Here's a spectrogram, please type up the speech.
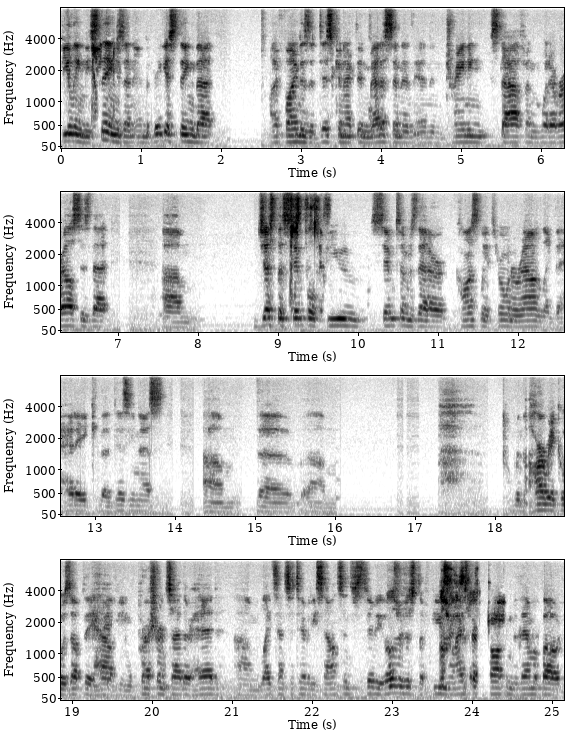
feeling these things. And, and the biggest thing that I find is a disconnect in medicine and, and in training staff and whatever else is that um, just the simple few symptoms that are constantly thrown around, like the headache, the dizziness, um, the um, when the heart rate goes up, they have you know pressure inside their head, um, light sensitivity, sound sensitivity. Those are just a few. When I start talking to them about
